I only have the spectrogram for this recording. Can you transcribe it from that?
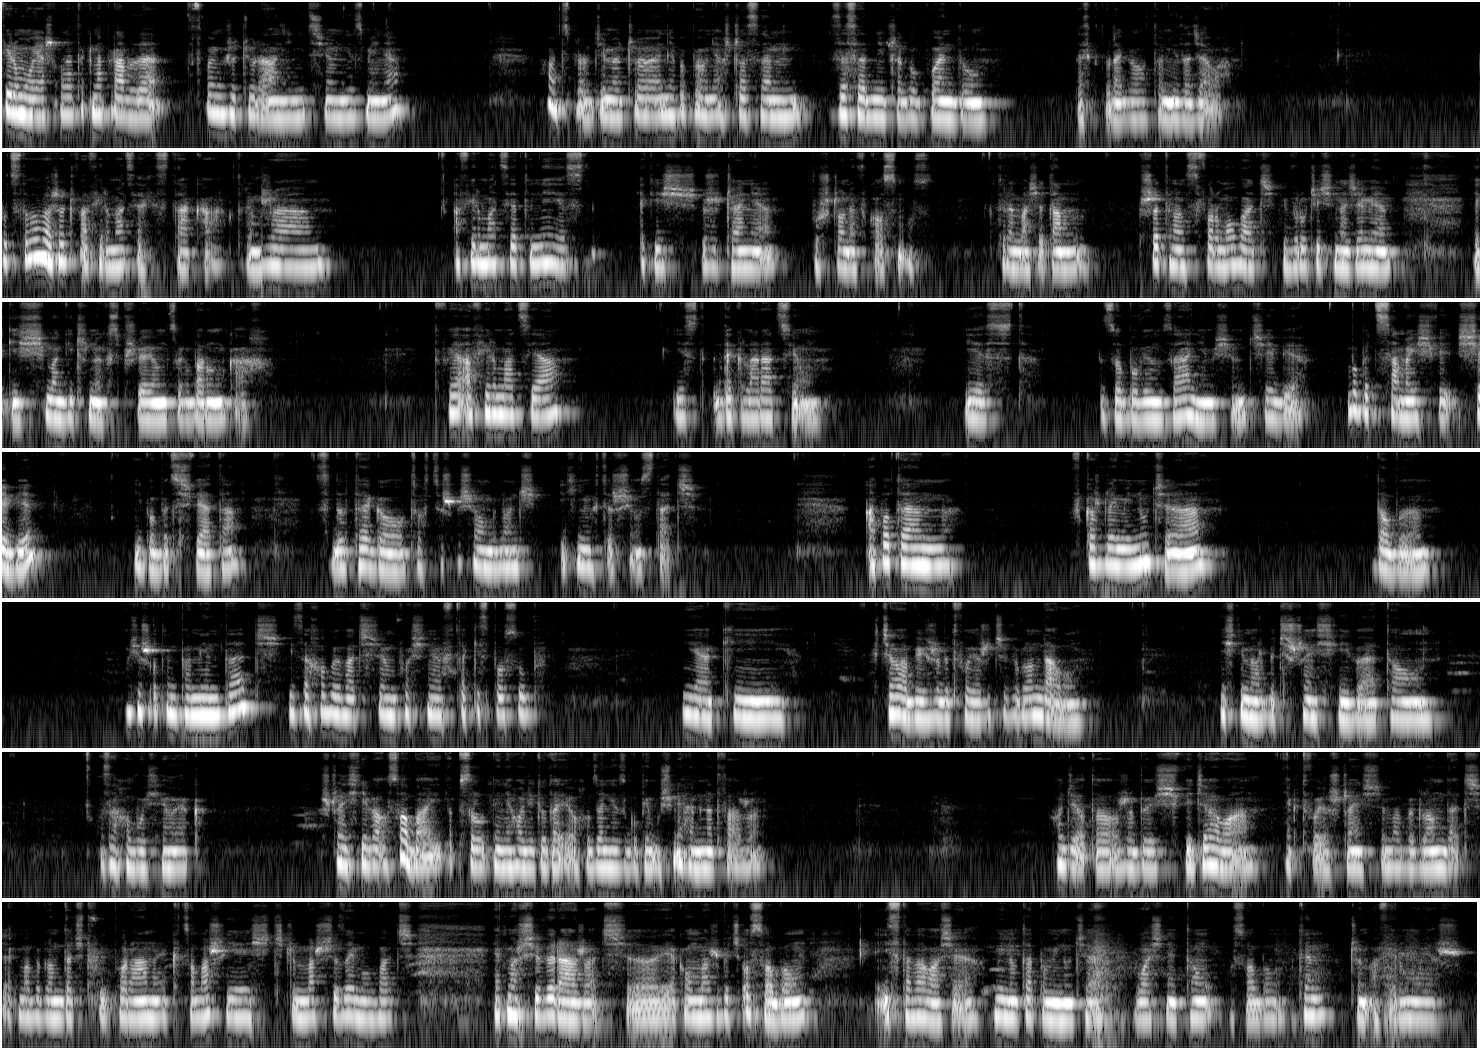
Firmujesz, ale tak naprawdę w Twoim życiu realnie nic się nie zmienia. Chodź sprawdzimy, czy nie popełniasz czasem zasadniczego błędu, bez którego to nie zadziała. Podstawowa rzecz w afirmacjach jest taka, którym, że afirmacja to nie jest jakieś życzenie puszczone w kosmos, które ma się tam przetransformować i wrócić na Ziemię jakichś magicznych, sprzyjających warunkach. Twoja afirmacja jest deklaracją, jest zobowiązaniem się Ciebie wobec samej siebie i wobec świata co do tego, co chcesz osiągnąć i kim chcesz się stać. A potem w każdej minucie doby musisz o tym pamiętać i zachowywać się właśnie w taki sposób, jaki chciałabyś, żeby Twoje życie wyglądało. Jeśli masz być szczęśliwe, to zachowuj się jak szczęśliwa osoba i absolutnie nie chodzi tutaj o chodzenie z głupim uśmiechem na twarzy. Chodzi o to, żebyś wiedziała, jak Twoje szczęście ma wyglądać, jak ma wyglądać Twój poranek, co masz jeść, czym masz się zajmować, jak masz się wyrażać, e, jaką masz być osobą. I stawała się minuta po minucie właśnie tą osobą, tym, czym afirmujesz.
